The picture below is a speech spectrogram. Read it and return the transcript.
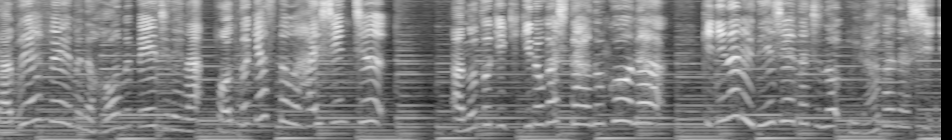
LoveFM のホームページではポッドキャストを配信中。あの時聞き逃したあのコーナー。気になる DJ たちの裏話。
